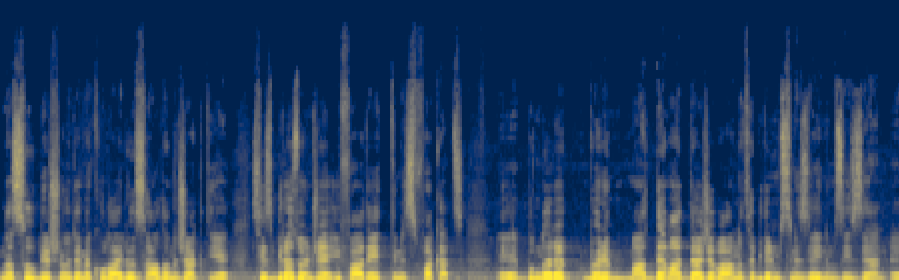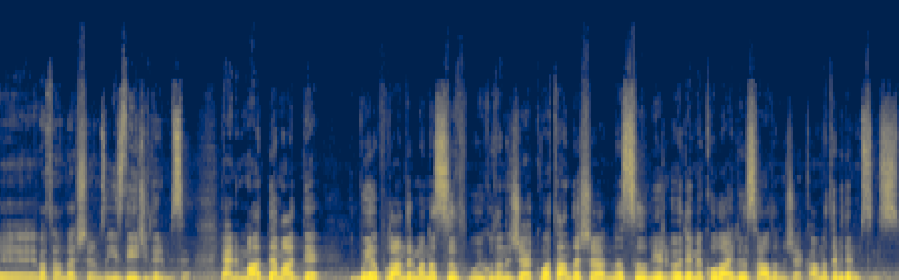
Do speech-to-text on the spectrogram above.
nasıl bir ödeme kolaylığı sağlanacak diye. Siz biraz önce ifade ettiniz fakat bunları böyle madde madde acaba anlatabilir misiniz yayınımızı izleyen e, vatandaşlarımıza, izleyicilerimize? Yani madde madde bu yapılandırma nasıl uygulanacak? Vatandaşa nasıl bir ödeme kolaylığı sağlanacak? Anlatabilir misiniz?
